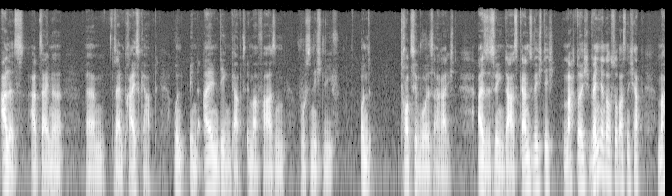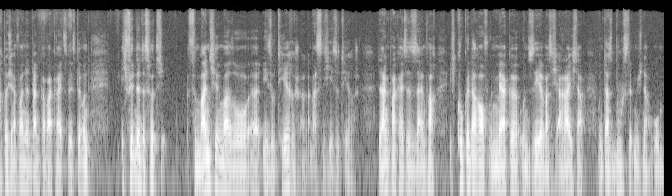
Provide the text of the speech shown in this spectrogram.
alles hat seine, ähm, seinen Preis gehabt. Und in allen Dingen gab es immer Phasen, wo es nicht lief. Und trotzdem wurde es erreicht. Also deswegen, da ist ganz wichtig, macht euch, wenn ihr noch sowas nicht habt, macht euch einfach eine Dankbarkeitsliste. Und ich finde, das hört sich für manche immer so äh, esoterisch an, aber es ist nicht esoterisch. Dankbarkeit ist es einfach, ich gucke darauf und merke und sehe, was ich erreicht habe und das boostet mich nach oben.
